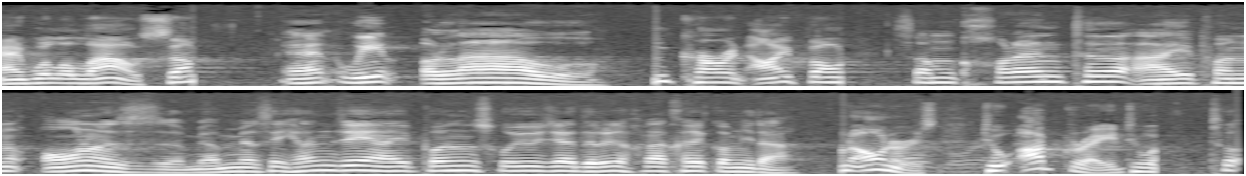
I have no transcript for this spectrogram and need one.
and will allow some And will allow current iPhone some current iPhone owners, 몇몇의 현재 아이폰 소유자들을 허락할 겁니다. owners to upgrade to to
